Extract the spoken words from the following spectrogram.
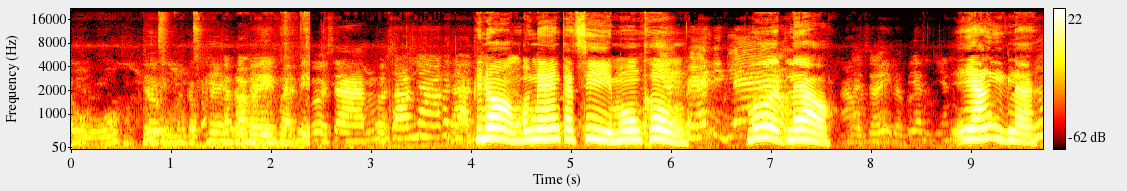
โอ้เดี๋ยวมันก็แพงกันว่าเพลงเพลงเออสามเออสามยาก็ได้พี่น้องเบิ่งแหนงกั4:30นมืดแล้วใช่แล้วเปลี่ยนอิหยังอีกแหละเดื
